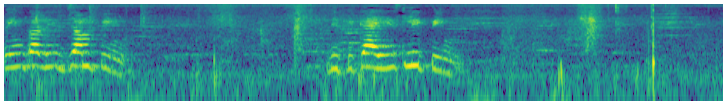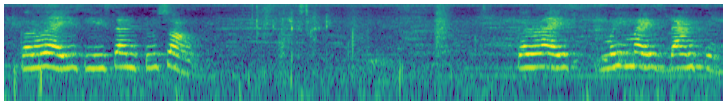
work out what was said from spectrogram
Twinkle is jumping. Deepika is sleeping. Karuna is listen to song. Karuna is Mahima is dancing.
